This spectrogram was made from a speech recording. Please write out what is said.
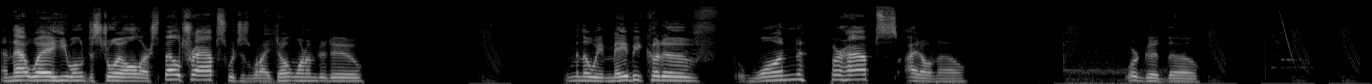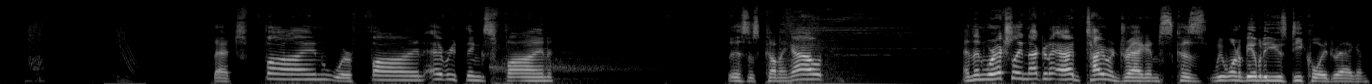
And that way he won't destroy all our spell traps, which is what I don't want him to do. Even though we maybe could have won, perhaps? I don't know. We're good, though. That's fine. We're fine. Everything's fine. This is coming out. And then we're actually not going to add Tyrant Dragons, because we want to be able to use Decoy Dragon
